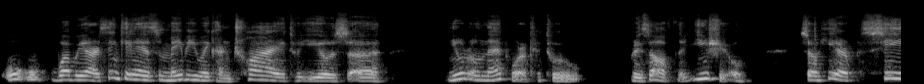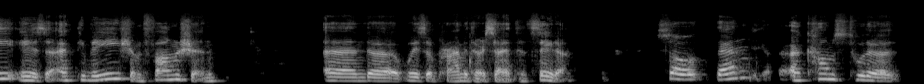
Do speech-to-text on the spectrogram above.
what we are thinking is maybe we can try to use a neural network to resolve the issue. So here, C is an activation function and uh, with a parameter set theta. So then it uh, comes to the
